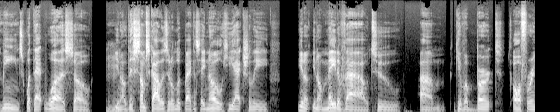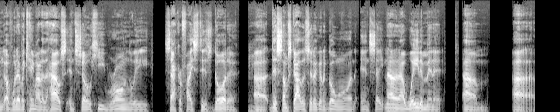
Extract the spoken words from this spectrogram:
means, what that was. So, Mhm. you know, there's some scholars that'll look back and say, no, he actually, you know, you know, made a vow to um, give a burnt offering of whatever came out of the house, and so he wrongly sacrificed his daughter. Mhm. Uh, there's some scholars that are going to go on and say, no, no, no, wait a minute. Um, uh,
